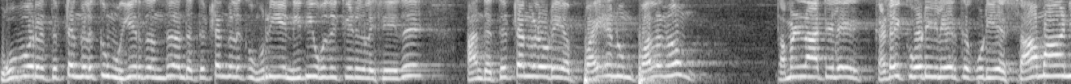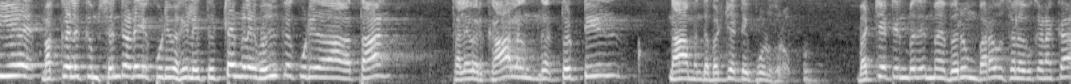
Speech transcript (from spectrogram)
ஒவ்வொரு திட்டங்களுக்கும் உயிர் தந்து அந்த திட்டங்களுக்கு உரிய நிதி ஒதுக்கீடுகளை செய்து அந்த திட்டங்களுடைய பயனும் பலனும் தமிழ்நாட்டிலே கடைக்கோடியிலே இருக்கக்கூடிய சாமானிய மக்களுக்கும் சென்றடையக்கூடிய வகையில் திட்டங்களை வகுக்கக்கூடியதாகத்தான் தலைவர் காலங்க தொட்டி நாம் இந்த பட்ஜெட்டை போடுகிறோம். பட்ஜெட் என்பது என்ன? வெறும் வரவு செலவு கணக்கா?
